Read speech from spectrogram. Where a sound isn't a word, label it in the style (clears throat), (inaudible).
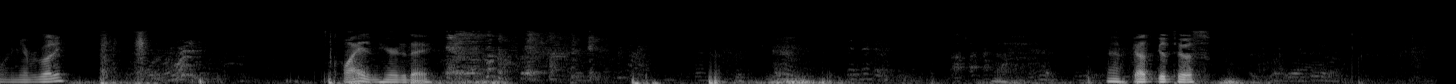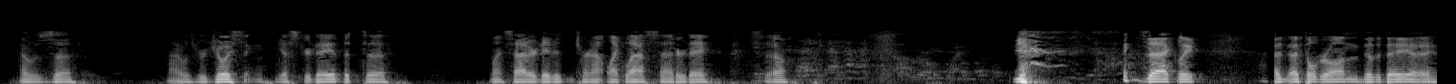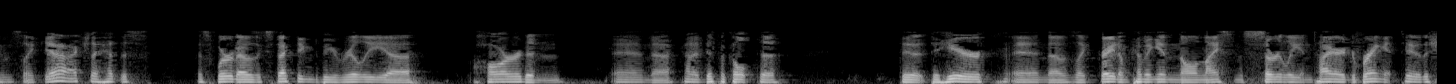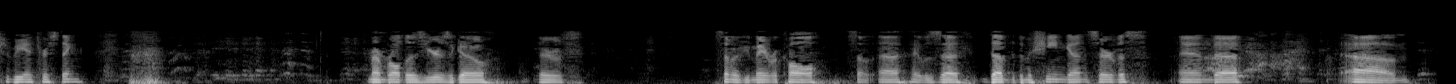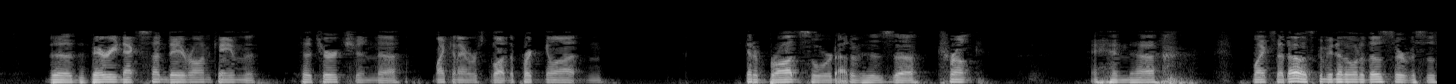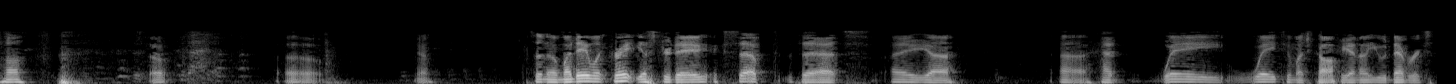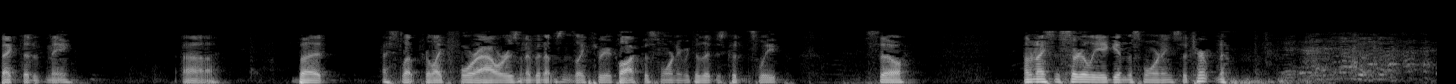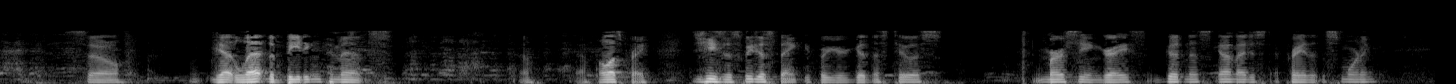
Morning, everybody. It's quiet in here today. Yeah, God's good to us. I was uh, I was rejoicing yesterday that uh, my Saturday didn't turn out like last Saturday. So (laughs) yeah, (laughs) exactly. I, I told Ron the other day. I was like, yeah, I actually had this this word I was expecting to be really uh, hard and and uh, kind of difficult to to to hear, and I was like, great, I'm coming in all nice and surly and tired to bring it too. This should be interesting. (laughs) Remember all those years ago? There was some of you may recall. So uh, it was uh, dubbed the machine gun service, and uh, um, the the very next Sunday, Ron came to church, and uh, Mike and I were still out in the parking lot, and he got a broadsword out of his uh, trunk, and uh, (laughs) Mike said, "Oh, it's gonna be another one of those services, huh?" (laughs) so, uh, yeah. So no, my day went great yesterday, except that I uh, uh, had way, way too much coffee. I know you would never expect that of me, uh, but I slept for like four hours, and I've been up since like three o'clock this morning because I just couldn't sleep. So I'm nice and surly again this morning. So turn. No. (laughs) So yeah, let the beating commence. So, yeah. Well, let's pray. Jesus, we just thank you for your goodness to us, mercy and grace, and goodness. God, I just I pray that this morning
